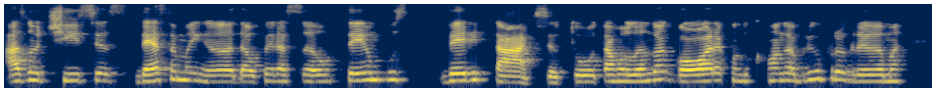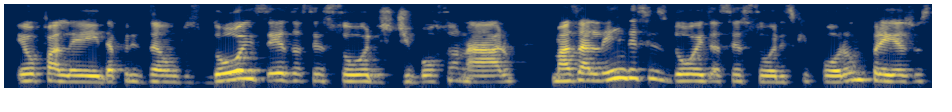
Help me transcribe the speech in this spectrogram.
às notícias desta manhã da Operação Tempos Veritatis. Eu tô, tá rolando agora, quando, quando abri o programa, eu falei da prisão dos dois ex-assessores de Bolsonaro, mas além desses dois assessores que foram presos,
